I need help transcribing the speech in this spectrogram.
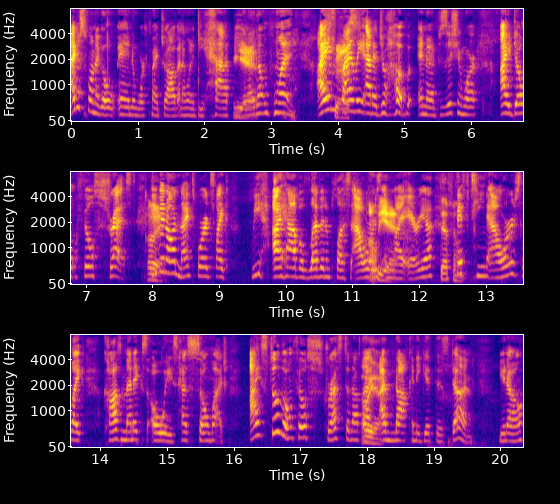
I just want to go in and work my job and I want to be happy Yeah. and I don't want I am Stress. finally at a job in a position where I don't feel stressed. Oh, Even yeah. on nights where it's like we I have 11 plus hours Oh, yeah. in my area. Definitely. 15 hours like cosmetics always has so much. I still don't feel stressed enough Oh, that yeah. I'm not going to get this done, you know?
